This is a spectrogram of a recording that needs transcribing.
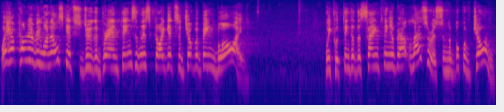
Well, how come everyone else gets to do the grand things and this guy gets a job of being blind? We could think of the same thing about Lazarus in the book of John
